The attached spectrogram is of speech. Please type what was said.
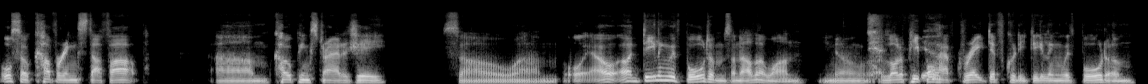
also covering stuff up, um, coping strategy. So, um, or, or dealing with boredom's another one. You know, a lot of people yeah. have great difficulty dealing with boredom.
